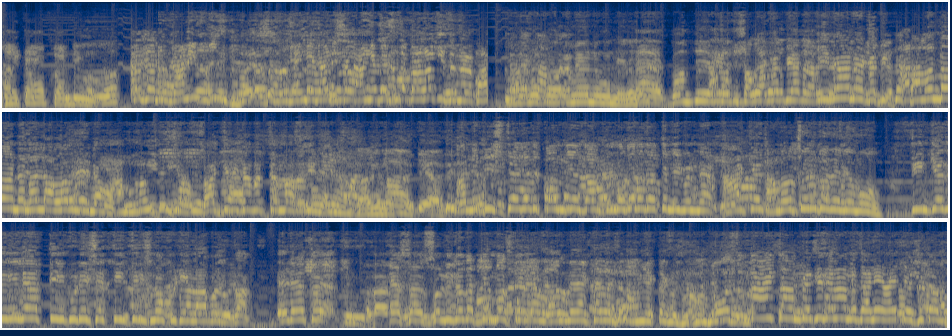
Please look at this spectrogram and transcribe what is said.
আরেকটা প্যান্ডিং আমি অনুগুনি আমি বিশ টাকা যদি কম দিয়ে দাম কোনো করতে নিবেন না আর কে আমরা তিন কেজি নেব। তিন কেজি নিলে তিন কোটি সে তিন তিরিশ নব্বই টাকা লাভ হলো দাম। এটা তো চল্লিশ হাজার টাকা। মাস আমি একটা করছি ওষুধ আমি বেশি গেলাম জানি আমি বেশি দাম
